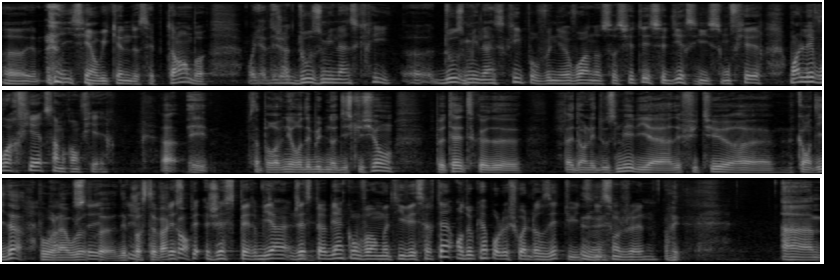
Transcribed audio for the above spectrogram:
ici un week-end de septembre, il y a déjà 12 000 inscrits. 12 000 inscrits pour venir voir nos sociétés, c'est dire s'ils sont fiers. Moi, les voir fiers, ça me rend fier. Ah, et ça peut revenir au début de notre discussion. Peut-être que de ben, dans les 12 000, il y a des futurs euh, candidats pour l'un ou ah, l'autre des postes vacants. J'espère bien, bien qu'on va en motiver certains, en tout cas pour le choix de leurs études, s'ils sont jeunes. Un,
